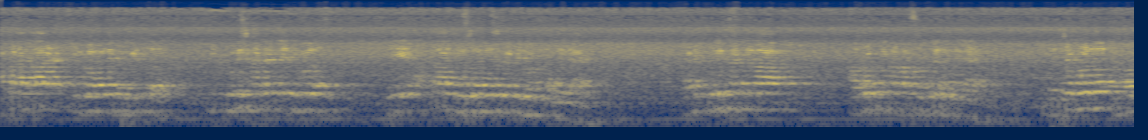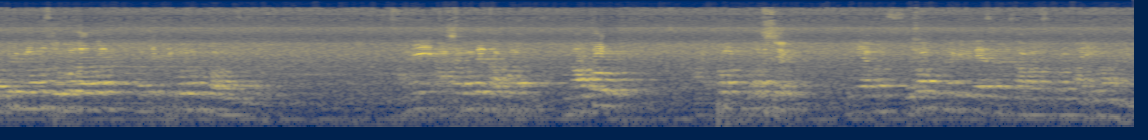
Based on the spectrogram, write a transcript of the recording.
आपण आता युगामध्ये बघितलं की पोलीस नाट्याचे दिवस हे आता दिवसादिवस दिवस झालेले आहे आहेत. आणि पोलीस नाट्याला आरोग्य प्रमाण सोडले झालेले आहे त्याच्यामुळं नोकरी मिळवणं सोपं जातं पण ते टिकवणं खूप आवडत होतं आणि अशामध्येच आपण नॉटआउट आठवण वर्ष तुम्ही आपण सेवा पूर्ण केलेली आहे त्याचा आम्हाला पूर्ण अभिमान आहे.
